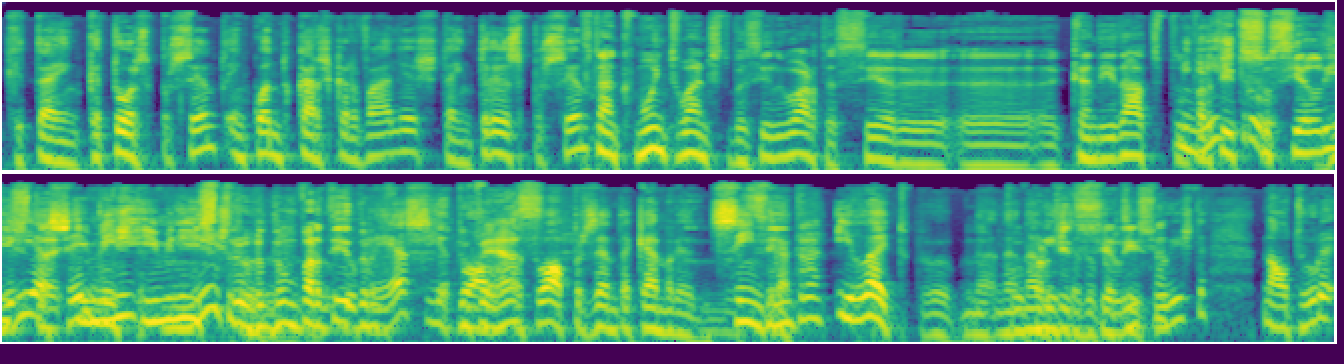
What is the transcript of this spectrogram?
que tem 14%, enquanto Carlos Carvalhas tem 13%. Portanto, muito antes de Basílio Horta ser uh, candidato pelo ministro, Partido Socialista e, ministro, e ministro, ministro, de um partido do PS e atual, PS, atual Presidente da Câmara de Sintra, Sintra eleito na, na, na lista do Partido Socialista, na altura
